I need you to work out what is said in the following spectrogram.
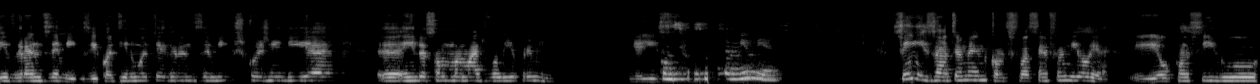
tive grandes amigos e continuo a ter grandes amigos que hoje em dia uh, ainda são uma mais-valia para mim. É como se fosse uma família? Sim, exatamente, como se fossem família. E eu consigo,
